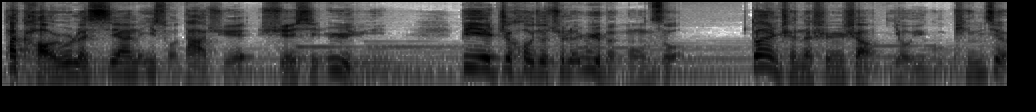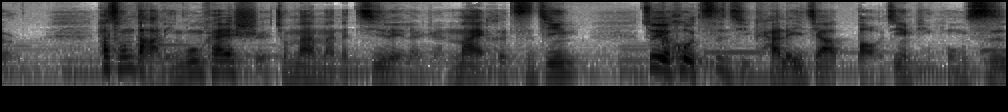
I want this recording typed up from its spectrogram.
他考入了西安的一所大学学习日语，毕业之后就去了日本工作。段成的身上有一股拼劲儿，他从打零工开始，就慢慢的积累了人脉和资金，最后自己开了一家保健品公司。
